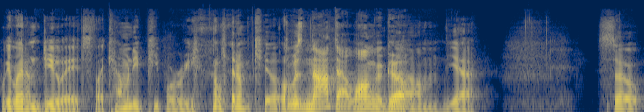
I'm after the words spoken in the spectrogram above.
We let him do it. Like, how many people were we to let him kill? It was not that long ago. Um, yeah. So,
